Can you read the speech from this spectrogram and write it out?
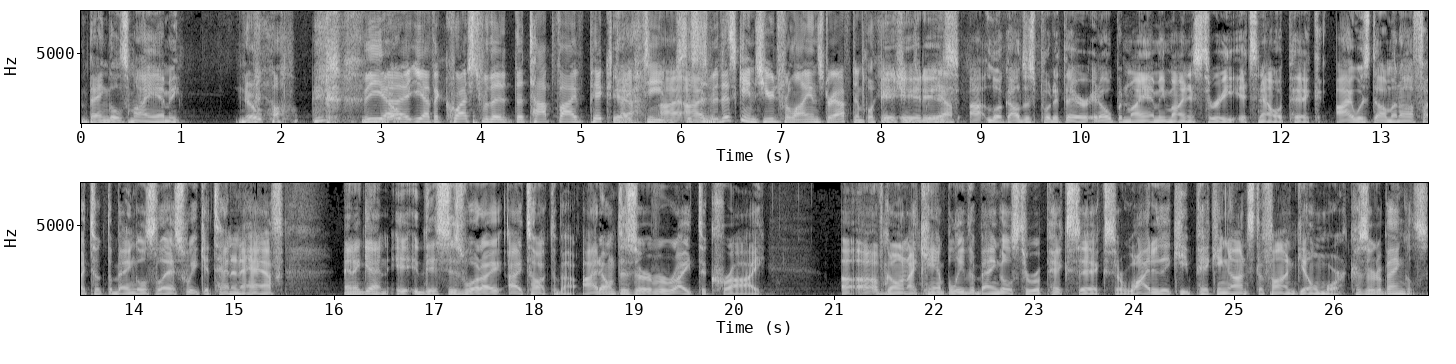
Bengals, Miami. Nope. The uh, yeah, the quest for the, the top five pick type Yeah, teams. I- this I'm- is this game's huge for Lions draft It, implications. it but yeah. Uh, look, I'll just put it there. It opened Miami minus three. It's now a pick. I was dumb enough. I took the Bengals last week at ten and a half. And again, it, this is what I, I talked about. I don't deserve a right to cry uh, of going, I can't believe the Bengals threw a pick six, or why do they keep picking on Stephon Gilmore? Because they're the Bengals.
